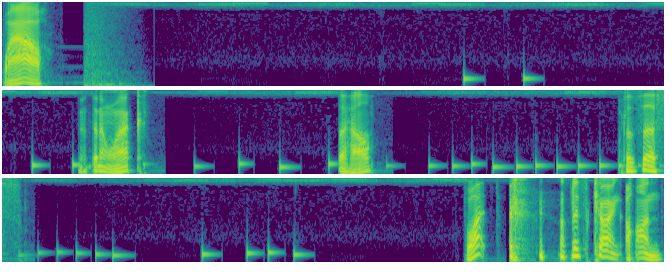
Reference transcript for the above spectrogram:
Wow. That didn't work the hell? What is this? What? what is going on?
